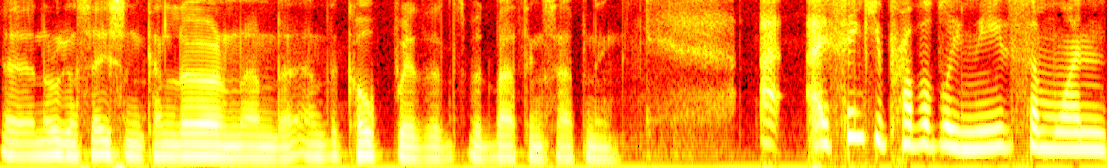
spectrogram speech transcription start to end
an organization can learn and and cope with with bad things happening? I, I think you probably need someone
